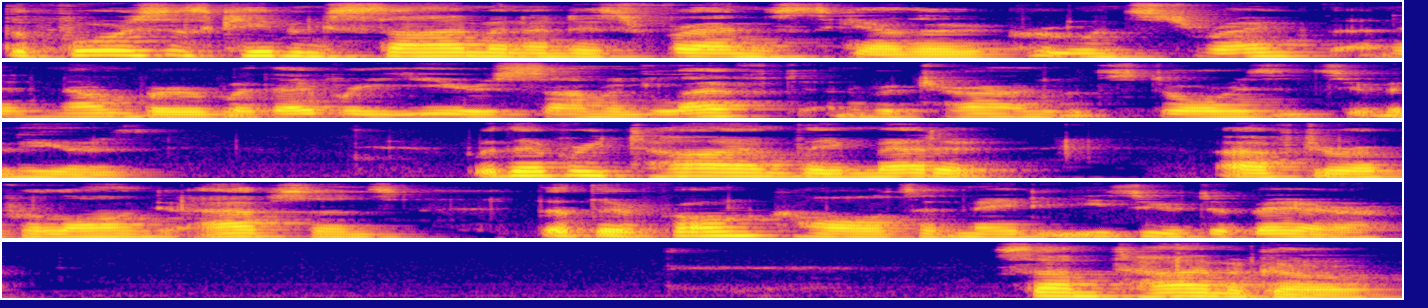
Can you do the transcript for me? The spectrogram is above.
The forces keeping Simon and his friends together grew in strength and in number with every year Simon left and returned with stories and souvenirs, with every time they met it after a prolonged absence that their phone calls had made easier to bear. Some time ago,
